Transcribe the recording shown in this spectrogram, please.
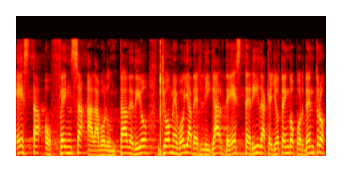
esta ofensa a la voluntad de Dios, yo me voy a desligar de esta herida que yo tengo por dentro,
